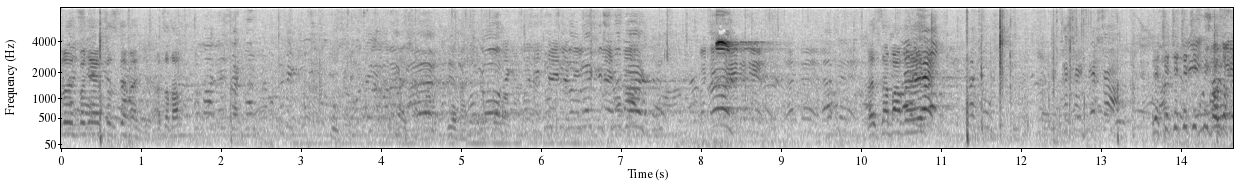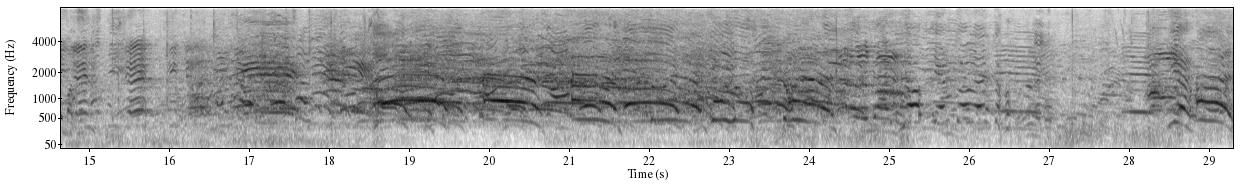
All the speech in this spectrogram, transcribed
bo nie wiem co z tym będzie. A co tam? Bez zabawy. Jedź, jedź, jedź, jedź, Michał, za tym matem. Ja pierdolę to! Nie! Ej!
